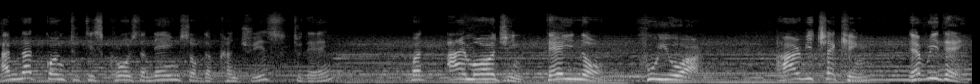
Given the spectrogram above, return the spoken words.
I'm not going to disclose the names of the countries today, but I'm urging they know who you are. I'll be checking every day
